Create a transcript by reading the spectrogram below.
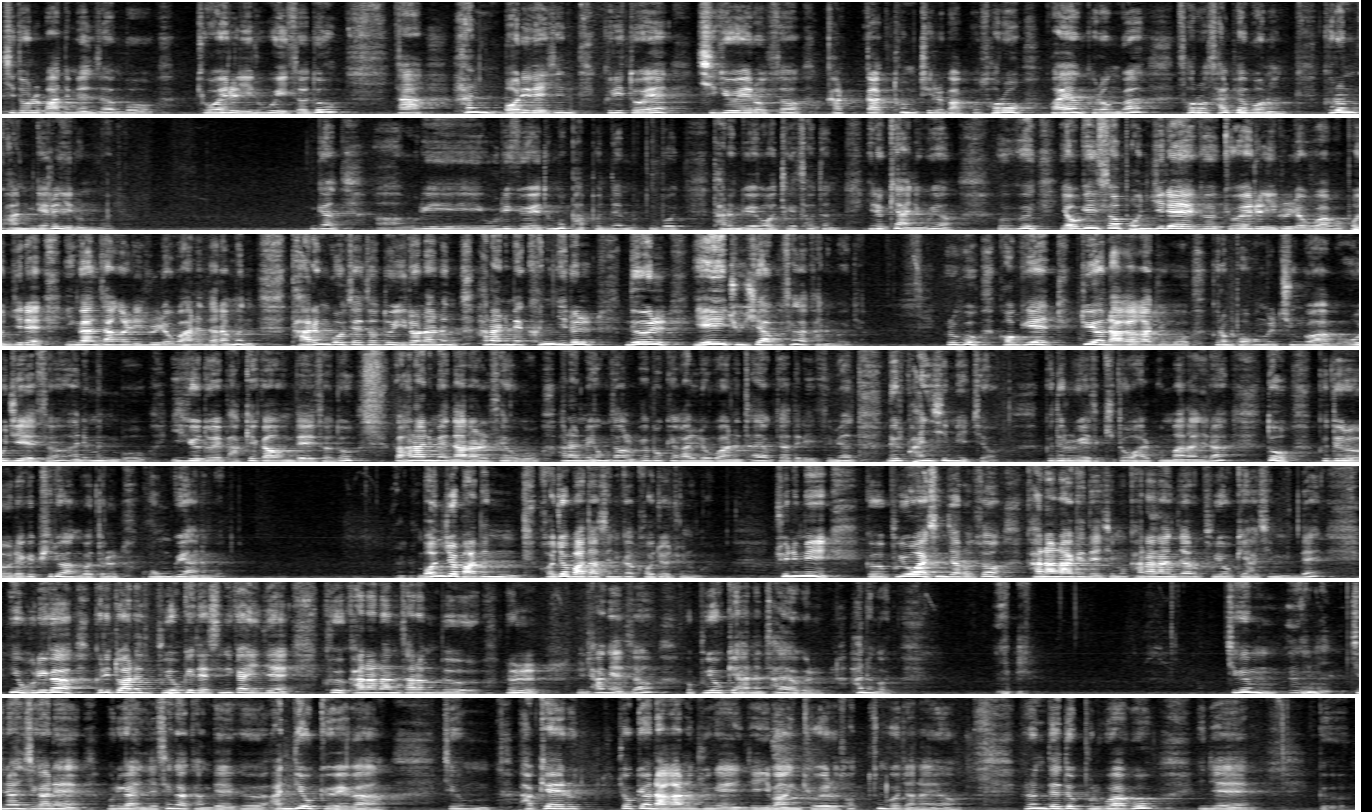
지도를 받으면서 뭐 교회를 이루고 있어도 다 한 머리 대신 그리스도의 지교회로서 각각 통치를 받고 서로 과연 그런가 서로 살펴보는 그런 관계를 이루는 거죠. 그러니까 아, 우리 우리 교회도 뭐 바쁜데 뭐, 뭐 다른 교회가 어떻게 서든 이렇게 아니고요. 그, 그 여기서 본질의 그 교회를 이루려고 하고 본질의 인간상을 이루려고 하는 사람은 다른 곳에서도 일어나는 하나님의 큰 일을 늘 예의주시하고 생각하는 거죠. 그리고 거기에 뛰어나가 가지고 그런 복음을 증거하고 오지에서 아니면 뭐 이교도의 밖에 가운데에서도 그 하나님의 나라를 세우고 하나님의 형상을 회복해 가려고 하는 사역자들이 있으면 늘 관심이 있죠. 그들을 위해서 기도할 뿐만 아니라 또 그들에게 필요한 것들을 공개하는 거죠. 먼저 받은 거저 받았으니까 거저 주는 거예요. 주님이 그 부요하신 자로서 가난하게 되시면 가난한 자로 부요케 하심인데 우리가 그리스도 안에서 부요케 됐으니까 이제 그 가난한 사람들을 향해서 그 부요케 하는 사역을 하는 거죠. 지금 지난 시간에 우리가 이제 생각한 게 그 안디옥 교회가 지금 박해로 쫓겨 나가는 중에 이제 이방인 교회로 섰은 거잖아요. 그런데도 불구하고 이제 그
